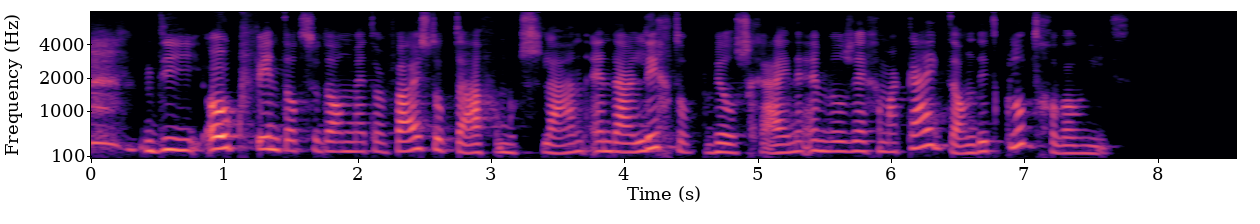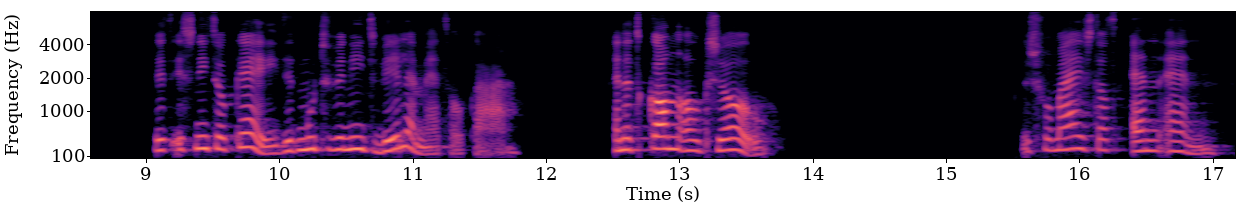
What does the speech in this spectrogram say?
die ook vindt dat ze dan met haar vuist op tafel moet slaan en daar licht op wil schijnen en wil zeggen: Maar kijk dan, dit klopt gewoon niet. Dit is niet oké. Dit moeten we niet willen met elkaar. En het kan ook zo. Dus voor mij is dat en-en.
